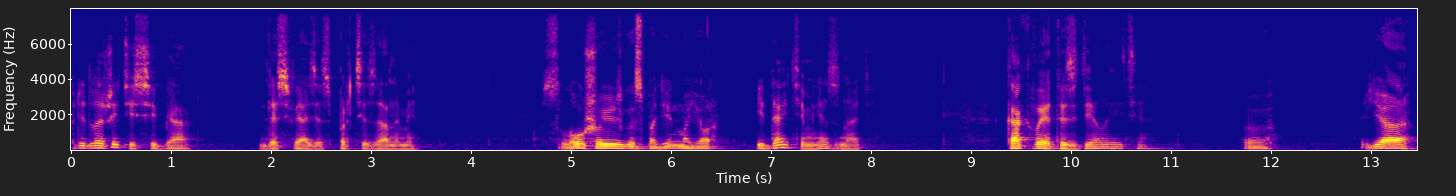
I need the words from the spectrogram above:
Предложите себя для связи с партизанами. Слушаюсь, господин майор. И дайте мне знать. Как вы это сделаете? Э, я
